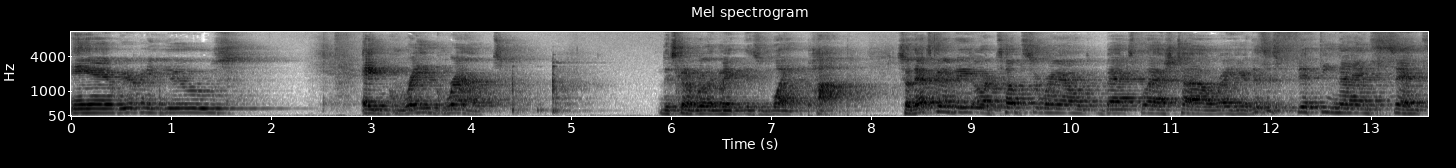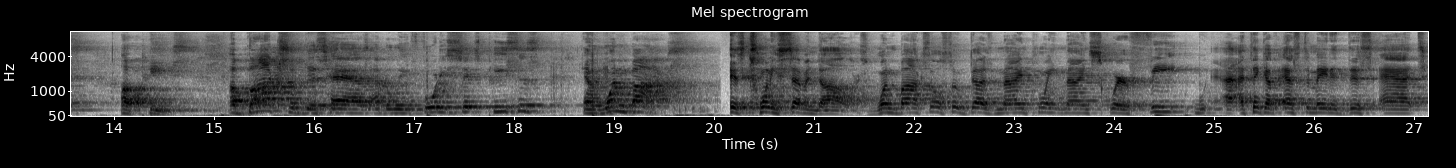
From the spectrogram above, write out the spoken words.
and we're gonna use a gray grout that's gonna really make this white pop. So that's going to be our tub surround backsplash tile right here. This is 59 cents a piece. A box of this has, I believe, 46 pieces, and one box is $27. One box also does 9.9 square feet. I think I've estimated this at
